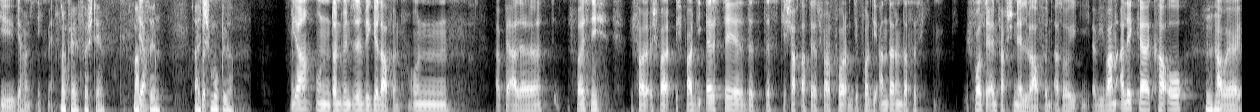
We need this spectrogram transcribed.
die, die haben es nicht mehr. Okay, verstehe. Macht Ja. Sinn. Als Gut. Schmuggler. Ja, und dann sind wir gelaufen. Und alle, ich weiß nicht, ich war, ich war, ich war die Erste, das, das geschafft hatte. Ich war vor, die, vor die anderen, dass es, ich wollte einfach schnell laufen. Also wir waren alle K.O., aber ich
